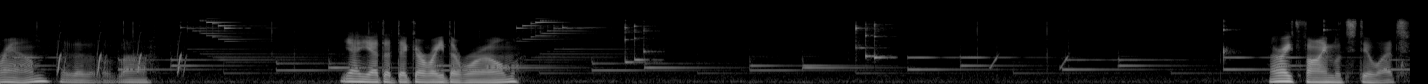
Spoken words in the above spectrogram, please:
Around. Blah, blah, blah, blah. Yeah, you have to decorate the room. Alright, fine, let's do it.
